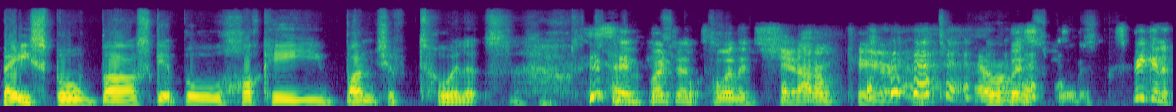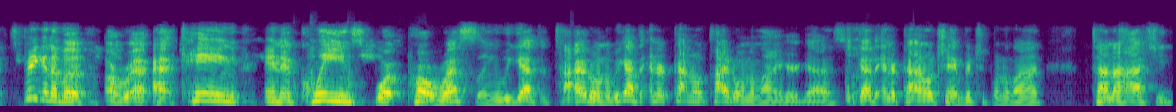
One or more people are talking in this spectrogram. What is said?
baseball, basketball, hockey, bunch of toilets. He said Terrible bunch of toilet shit. I don't care. But sports. speaking of speaking of a, a, a king and a queen sport pro wrestling, we got the title on we got the intercontinental title on the line here, guys. We got the intercontinental championship on the line. Tanahashi,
